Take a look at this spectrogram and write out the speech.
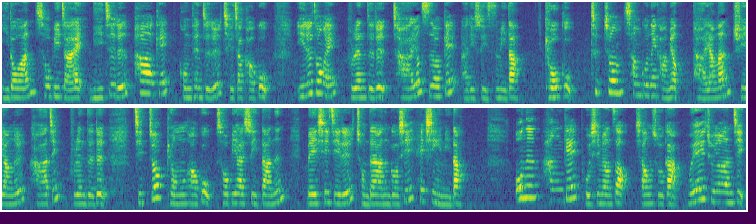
이러한 소비자의 니즈를 파악해 콘텐츠를 제작하고 이를 통해 브랜드를 자연스럽게 알릴 수 있습니다. 결국 특정 상권에 가면 다양한 취향을 가진 브랜드를 직접 경험하고 소비할 수 있다는 메시지를 전달하는 것이 핵심입니다. 오늘 한 개 보시면서 샹수가 왜 중요한지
